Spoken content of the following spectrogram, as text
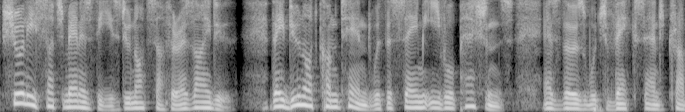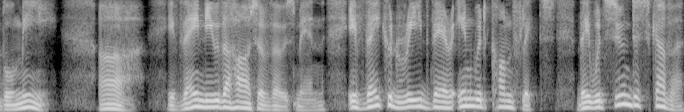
Surely such men as these do not suffer as I do. They do not contend with the same evil passions as those which vex and trouble me. Ah, if they knew the heart of those men, if they could read their inward conflicts, they would soon discover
